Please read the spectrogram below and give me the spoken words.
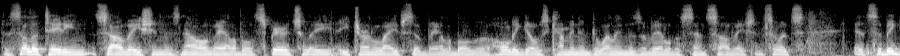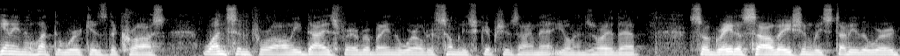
facilitating salvation is now available spiritually. Eternal life's available. The Holy Ghost coming and dwelling is available since salvation. So it's it's the beginning of what the work is, the cross. Once and for all, he dies for everybody in the world. There's so many scriptures on that. You'll enjoy that. So great a salvation. We study the word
